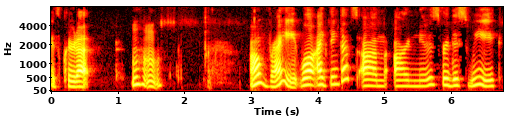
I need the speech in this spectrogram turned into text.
it's cleared up. Mm-hmm. All right. Well, I think that's um our news for this week.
